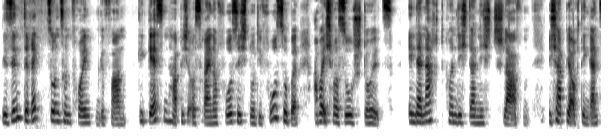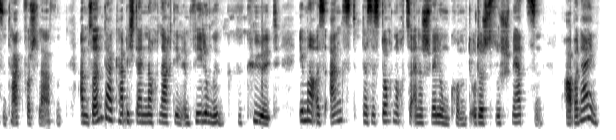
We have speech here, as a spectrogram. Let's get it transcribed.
Wir sind direkt zu unseren Freunden gefahren. Gegessen habe ich aus reiner Vorsicht nur die Vorsuppe, aber ich war so stolz. In der Nacht konnte ich da nicht schlafen. Ich habe ja auch den ganzen Tag verschlafen. Am Sonntag habe ich dann noch nach den Empfehlungen gekühlt, immer aus Angst, dass es doch noch zu einer Schwellung kommt oder zu Schmerzen. Aber nein,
